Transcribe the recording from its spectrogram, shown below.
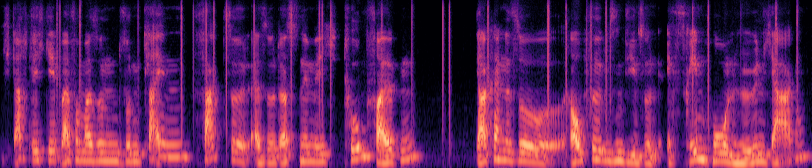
ich dachte, ich gebe einfach mal so einen, so einen kleinen Fakt, so, also dass nämlich Turmfalken gar keine so Raubvögel sind, die in so extrem hohen Höhen jagen,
